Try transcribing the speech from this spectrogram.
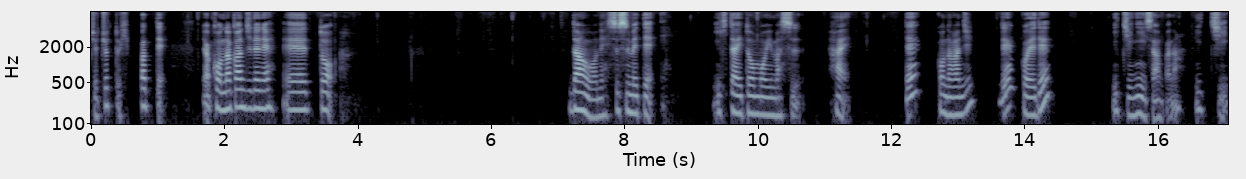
ちょちょっと引っ張ってじゃあこんな感じでねえー、っと段をね進めていきたいと思います。はい。でこんな感じ。でこれで123かな。1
